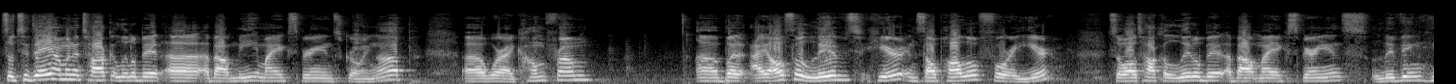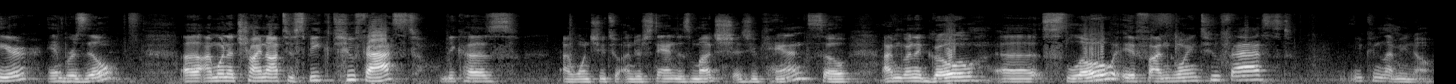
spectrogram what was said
So today I'm going to talk a little bit uh, about me and my experience growing up, uh, where I come from. Uh, but I also lived here in Sao Paulo for a year. So I'll talk a little bit about my experience living here in Brazil. Uh, I'm going to try not to speak too fast because I want you to understand as much as you can. So I'm going to go uh, slow. If I'm going too fast, you can let me know.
